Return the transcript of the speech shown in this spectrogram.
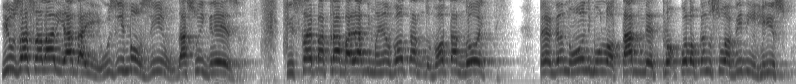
E os assalariados aí, os irmãozinhos da sua igreja, que sai para trabalhar de manhã, volta, volta à noite, pegando ônibus lotado, metrô, colocando sua vida em risco,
